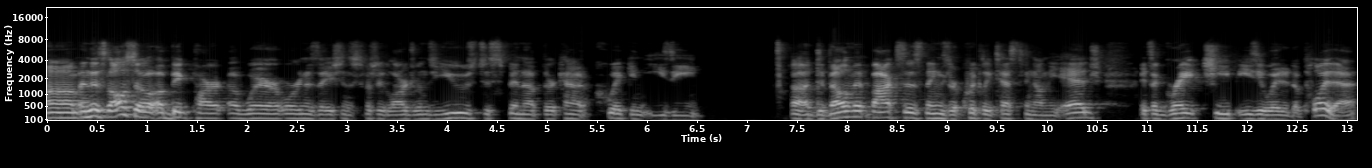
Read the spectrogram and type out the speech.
Um, and this is also a big part of where organizations, especially large ones, use to spin up their kind of quick and easy uh, development boxes, things are quickly testing on the edge. It's a great, cheap, easy way to deploy that.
